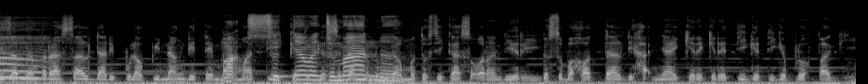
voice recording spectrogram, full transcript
Nizam yang berasal dari Pulau Pinang ditembak Maksudnya mati ketika sedang mana? menunggang motosikal seorang diri ke sebuah hotel di Haknyai kira-kira 3.30 pagi.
